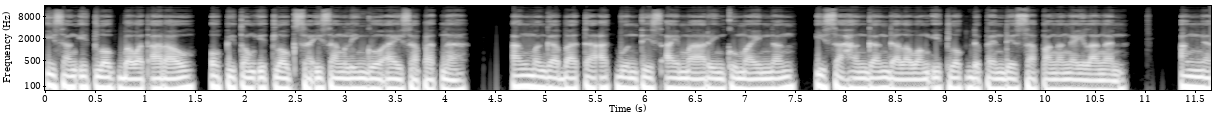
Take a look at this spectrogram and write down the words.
Isang itlog bawat araw o pitong itlog sa isang linggo ay sapat na. Ang mga bata at buntis ay maaring kumain ng isa hanggang dalawang itlog depende sa pangangailangan. Ang nga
